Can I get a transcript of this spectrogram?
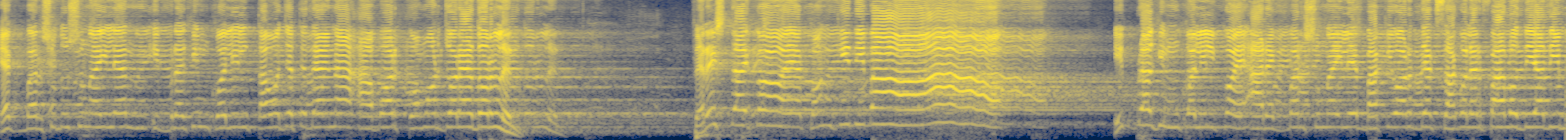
একবার শুধু শুনাইলেন, ইব্রাহিম খলিল তাও যেতে দেয় না, আবার কমর জড়ায় ধরলেন। ফেরেস্তায় কয়, এখন কি দিবা? ইব্রাহিম খলিল কয়, আর একবার শুনাইলে বাকি অর্ধেক ছাগলের পালও দিয়া দিব।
